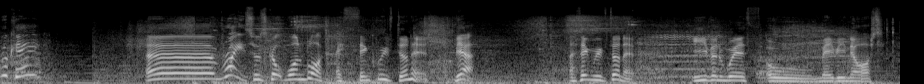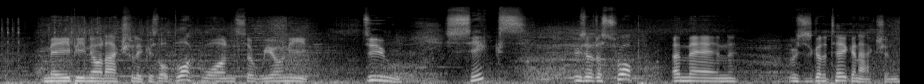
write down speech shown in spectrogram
Okay. Uh, right, so it's got one block. I think we've done it. Yeah. I think we've done it. Even with... Oh, maybe not. Maybe not actually, because it'll block one, so we only do six? These are the swap, and then we're just going to take an action.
